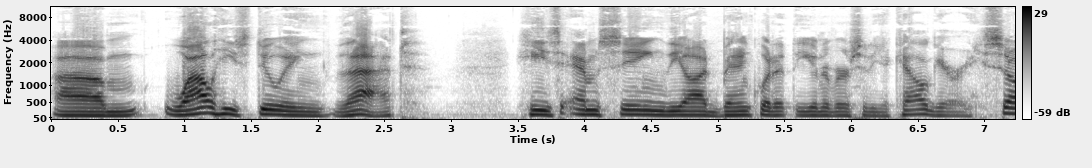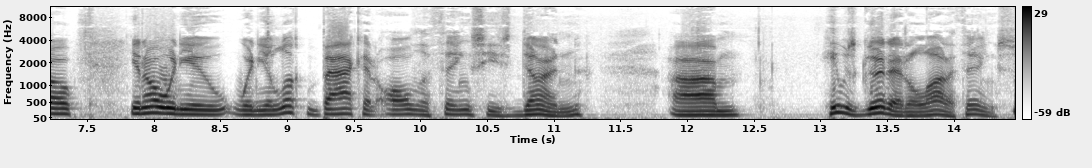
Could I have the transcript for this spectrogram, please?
Um, while he's doing that, he's emceeing the odd banquet at the University of Calgary. So, you know, when you when you look back at all the things he's done, um, he was good at a lot of things,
